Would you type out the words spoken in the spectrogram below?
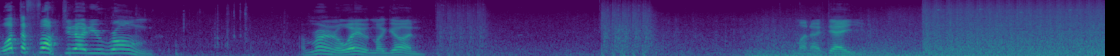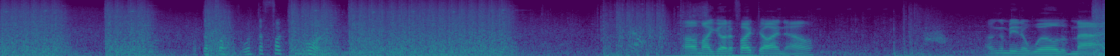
What the fuck did I do wrong? I'm running away with my gun. Come on, I dare you. What the fuck? What the fuck do you want? Oh my god, if I die now, I'm gonna be in a world of mad.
